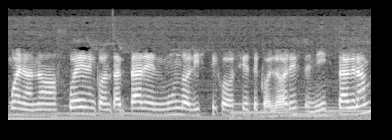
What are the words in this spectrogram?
Bueno, nos pueden contactar en Mundo Holístico Siete Colores en Instagram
